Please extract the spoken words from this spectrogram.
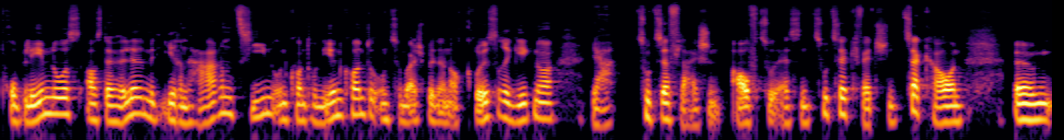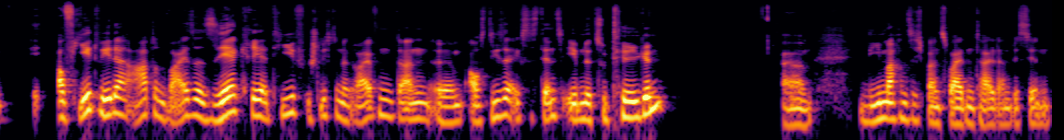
problemlos aus der Hölle mit ihren Haaren ziehen und kontrollieren konnte, um zum Beispiel dann auch größere Gegner ja, zu zerfleischen, aufzuessen, zu zerquetschen, zerkauen. Ähm, auf jedwede Art und Weise sehr kreativ, schlicht und ergreifend dann ähm, aus dieser Existenzebene zu tilgen. Ähm, die machen sich beim zweiten Teil dann ein bisschen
